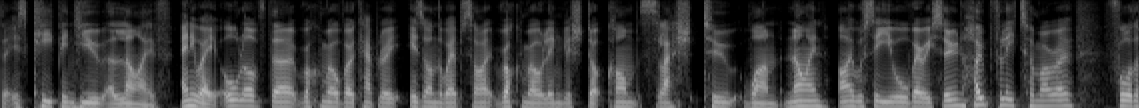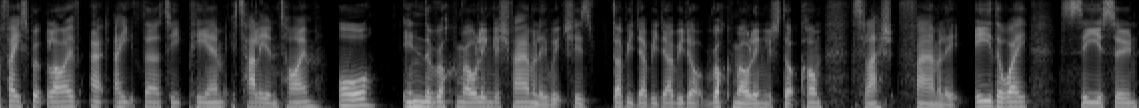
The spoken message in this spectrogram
that is keeping you alive? Anyway, all of the rock and roll vocabulary is on the website rockandrollenglish.com slash 219. I will see you all very soon, hopefully tomorrow for the Facebook Live at 8:30 p.m. Italian time or in the Rock and Roll English family, which is www.rockandrollenglish.com slash family. Either way, see you soon.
